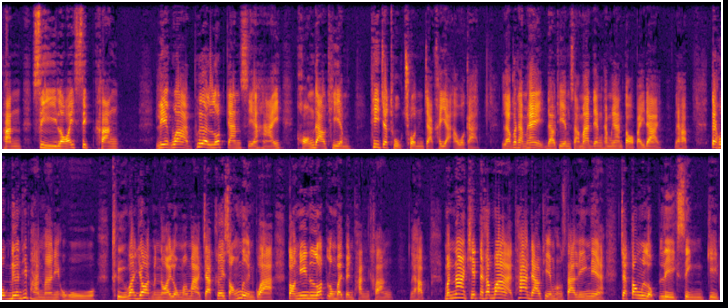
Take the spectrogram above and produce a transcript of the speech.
24,410 ครั้ง เรียกว่าเพื่อลดการเสียหายของดาวเทียมที่จะถูกชนจากขยะอวกาศ แล้วก็ทำให้ดาวเทียมสามารถยังทำงานต่อไปได้นะครับแต่ 6 เดือนที่ผ่านมานี่โอ้โหถือว่ายอดมันน้อยลงมาก ๆ จากเคย 20,000 กว่า ตอนนี้ลดลงไปเป็นพันครั้ง นะครับมันน่าคิดนะครับว่าถ้าดาวเทียมของ Starlink เนี่ยจะต้องหลบหลีกสิ่งกีด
